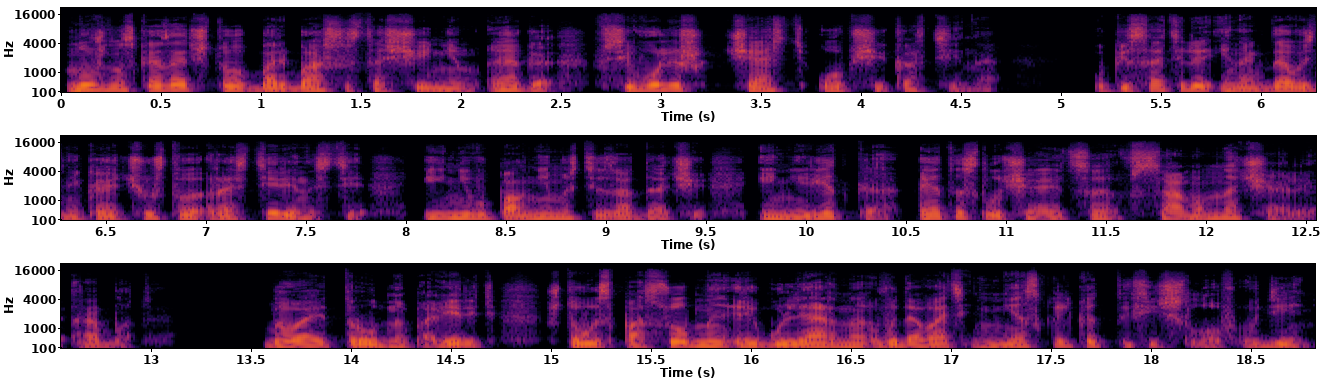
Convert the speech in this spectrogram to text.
Нужно сказать, что борьба с истощением эго всего лишь часть общей картины. У писателя иногда возникает чувство растерянности и невыполнимости задачи, и нередко это случается в самом начале работы. Бывает трудно поверить, что вы способны регулярно выдавать несколько тысяч слов в день.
